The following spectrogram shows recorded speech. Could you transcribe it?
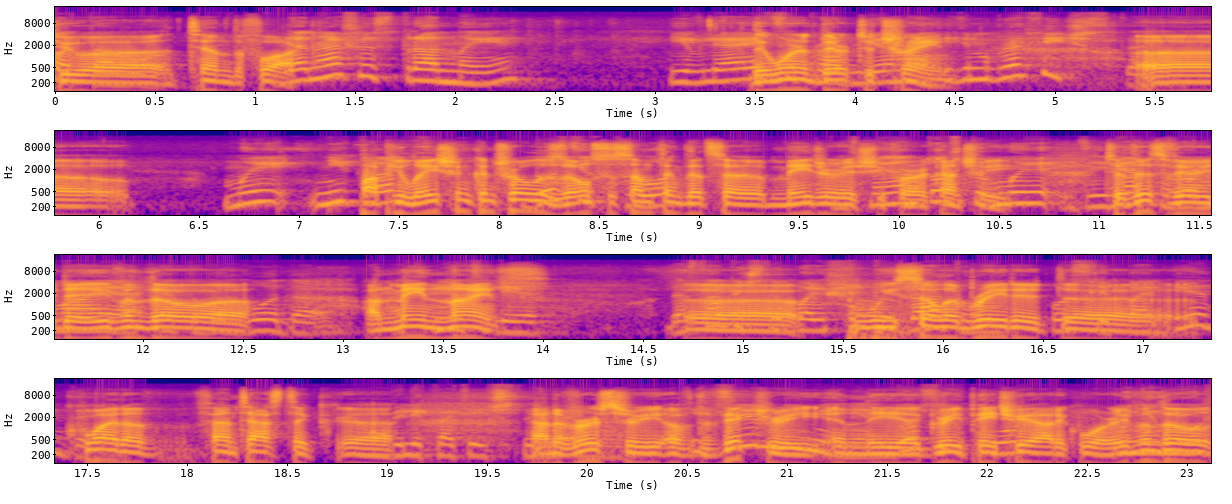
to uh, tend the flock. They weren't there to train. Uh, Population control is also something that's a major issue for our country. To this very day, even though uh, on May 9th, uh, we celebrated uh, quite a fantastic uh, anniversary of the victory in the uh, Great Patriotic War. Even though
